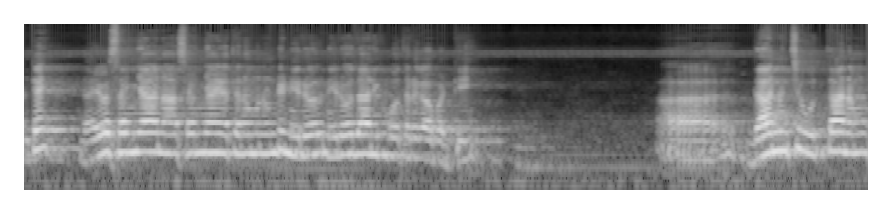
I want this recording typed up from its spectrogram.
అంటే దైవ సంజ్ఞా నాసంజ్ఞాయతనము నుండి నిరో నిరోధానికి పోతాడు కాబట్టి దాని నుంచి ఉత్థానము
